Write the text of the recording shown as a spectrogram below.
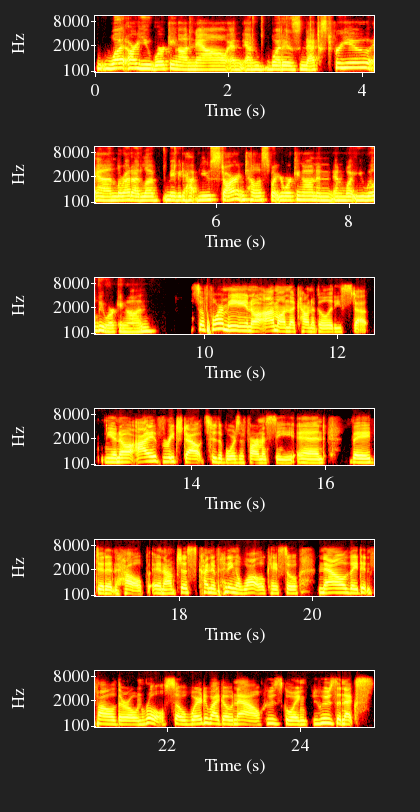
what are you working on now and, and what is next for you? And Loretta, I'd love maybe to have you start and tell us what you're working on and, and what you will be working on. So for me, you know, I'm on the accountability step. You know, I've reached out to the boards of pharmacy and they didn't help. And I'm just kind of hitting a wall. Okay, so now they didn't follow their own rules. So where do I go now? Who's going, who's the next,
